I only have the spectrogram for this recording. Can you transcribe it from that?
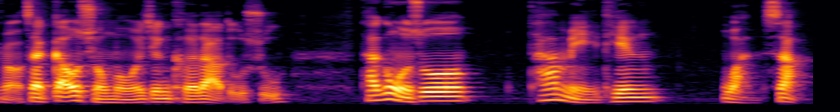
哦，在高雄某一间科大读书，她跟我说，她每天晚上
